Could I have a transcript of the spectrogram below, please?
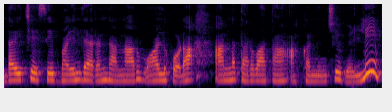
దయచేసి బయలుదేరండి అన్నారు వాళ్ళు కూడా. అన్న తర్వాత అక్కడి నుంచి వెళ్ళి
